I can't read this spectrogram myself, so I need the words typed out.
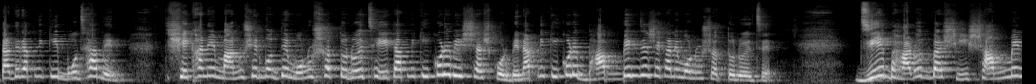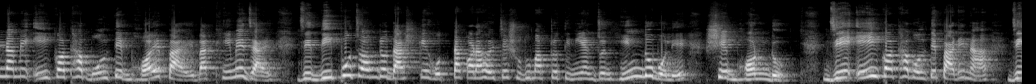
তাদের আপনি কি বোঝাবেন? সেখানে মানুষের মধ্যে মনুষ্যত্ব রয়েছে, এটা আপনি কি করে বিশ্বাস করবেন? আপনি কি করে ভাববেন যে সেখানে মনুষ্যত্ব রয়েছে? যে ভারতবাসী সাম্যের নামে এই কথা বলতে ভয় পায় বা থেমে যায় যে দীপুচন্দ্র দাসকে হত্যা করা হয়েছে শুধুমাত্র তিনি একজন হিন্দু বলে সে ভণ্ড। যে এই কথা বলতে পারে না যে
